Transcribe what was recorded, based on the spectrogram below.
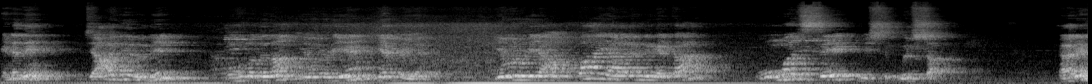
என்னது? ஜாகிருதீன் முகமது தான் இவருடைய இயற்பெயர். இவருடைய அப்பா யாருன்னு கேட்டா உமர் ஷேக் மிர்ஷா. யாரு?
